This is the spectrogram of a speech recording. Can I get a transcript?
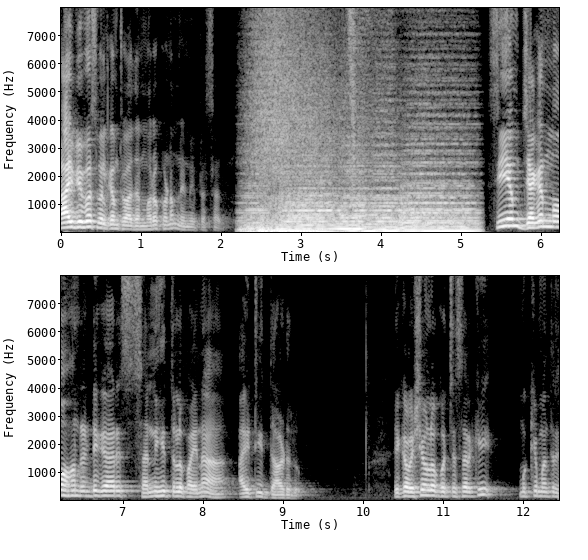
హాయ్ వ్యూవర్స్ వెల్కమ్ టు అదన్ మరోకొండం నేను మీ ప్రసాద్ సీఎం జగన్మోహన్ రెడ్డి గారి సన్నిహితులపైన ఐటీ దాడులు. ఇక విషయంలోకి వచ్చేసరికి ముఖ్యమంత్రి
